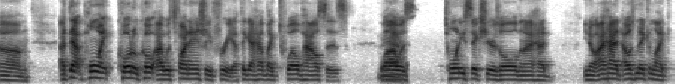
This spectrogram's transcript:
um, at that point, quote unquote, I was financially free. I think I had like 12 houses while yeah. I was 26 years old, and I had, you know, I had I was making like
